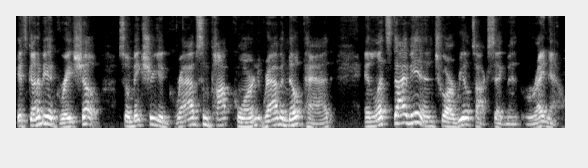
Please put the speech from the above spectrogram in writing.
It's going to be a great show. So make sure you grab some popcorn, grab a notepad, and let's dive into our Real Talk segment right now.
